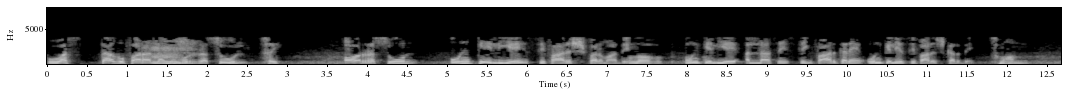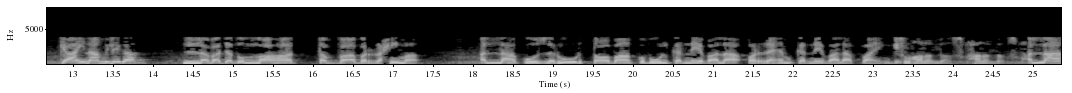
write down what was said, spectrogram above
وسطر رسول صحیح۔ اور رسول ان کے لیے سفارش فرما دیں۔ ان کے لیے اللہ سے استغفار کریں ان کے لیے سفارش کر دیں۔ سبحان کیا انعام ملے گا؟ لوجد اللہ طواب الرحیمہ اللہ کو ضرور توبہ قبول کرنے والا اور رحم کرنے والا پائیں گے۔ سبحان اللہ سبحان اللہ اللہ۔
